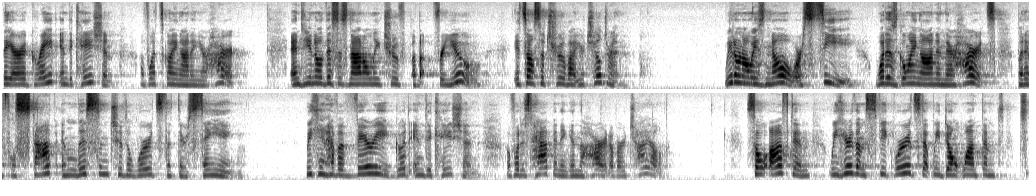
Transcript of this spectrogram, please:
They are a great indication of what's going on in your heart. And you know this is not only true for you, It's also true about your children. We don't always know or see what is going on in their hearts, but if we'll stop and listen to the words that they're saying, we can have a very good indication of what is happening in the heart of our child. So often we hear them speak words that we don't want them t-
